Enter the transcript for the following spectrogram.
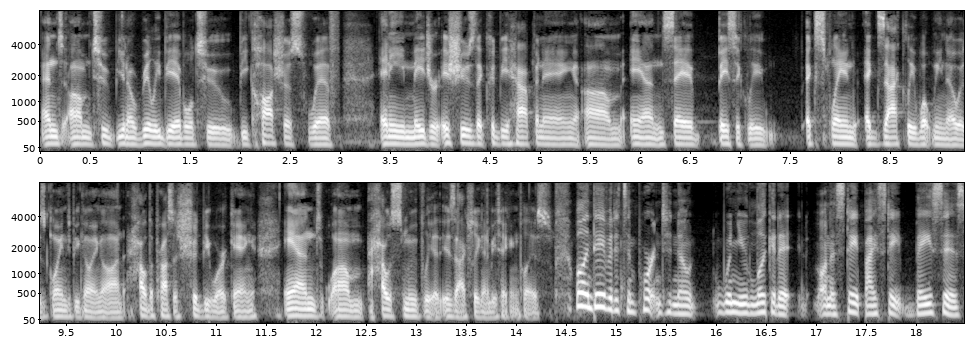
and um, to you know really be able to be cautious with any major issues that could be happening um, and say basically explain exactly what we know is going to be going on, how the process should be working, and um, how smoothly it is actually going to be taking place. Well, and David, it's important to note when you look at it on a state by state basis,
